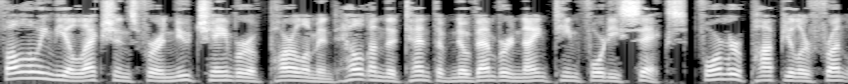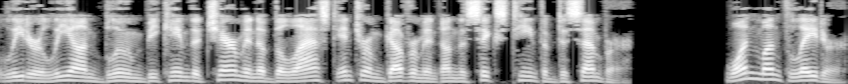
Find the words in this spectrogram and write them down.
Following the elections for a new Chamber of Parliament held on 10 November 1946, former Popular Front leader Leon Blum became the chairman of the last interim government on 16 December. One month later,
